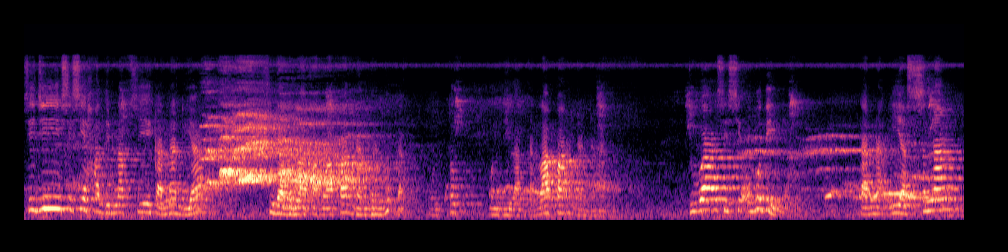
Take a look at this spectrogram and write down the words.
Siji sisi hati nafsi karena dia sudah berlapar-lapar dan berbuka untuk menghilangkan lapar dan dahaga Dua sisi ubudiyah karena ia senang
